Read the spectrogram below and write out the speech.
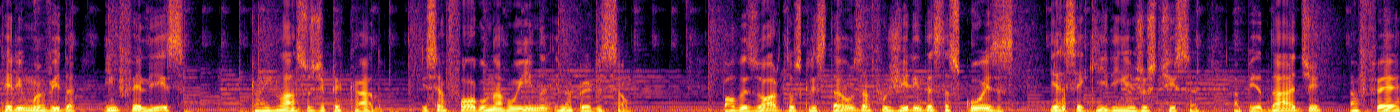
teriam uma vida infeliz, caem em laços de pecado e se afogam na ruína e na perdição. Paulo exorta os cristãos a fugirem destas coisas e a seguirem a justiça, a piedade, a fé,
